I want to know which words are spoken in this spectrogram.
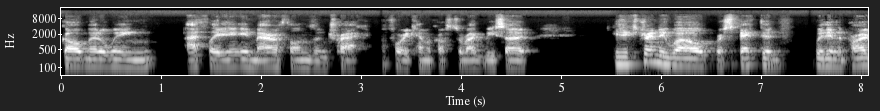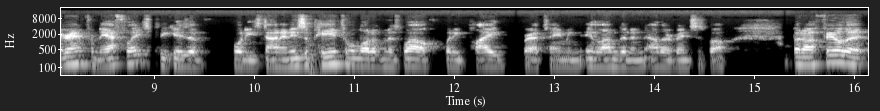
gold medal winning athlete in marathons and track before he came across to rugby. So he's extremely well respected within the program from the athletes because of what he's done and he's appeared to a lot of them as well when he played for our team in, in London and other events as well. But I feel that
